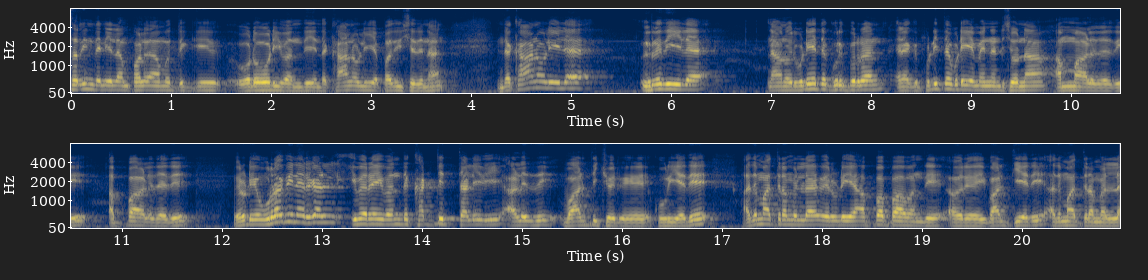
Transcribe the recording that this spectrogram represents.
சரிந்த நிலம் பழுகாமத்துக்கு ஓடோடி வந்து இந்த காணொலியை பதிவு செய்து நான் இந்த காணொலியில் இறுதியில் நான் ஒரு விடயத்தை குறிப்பிடுறேன். எனக்கு பிடித்த விடயம் என்னென்னு சொன்னால் அம்மா அழுதது அப்பா அழுதது. இவருடைய உறவினர்கள் இவரை வந்து கட்டித் தழுவி அழுது வாழ்த்தி கூறியது. அது மாத்திரமில்லை இவருடைய அப்பப்பா வந்து அவரை வாழ்த்தியது. அது மாத்திரமல்ல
